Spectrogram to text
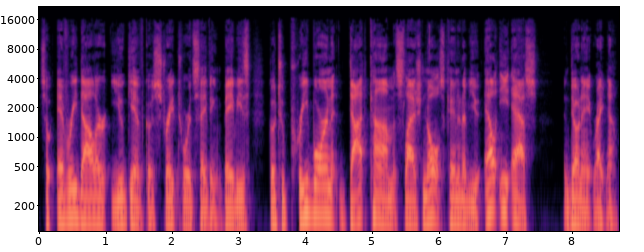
So every dollar you give goes straight towards saving babies. Go to preborn.com slash Knowles, K-N-O-W-L-E-S, and donate right now.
